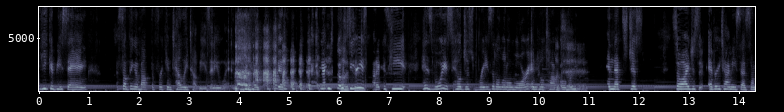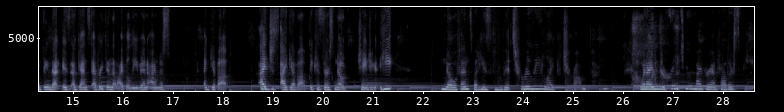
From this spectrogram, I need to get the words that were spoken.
he could be saying something about the freaking Teletubbies and he wins. and I'm so okay. serious about it because he his voice he'll just raise it a little more and he'll talk okay. over you. And that's just so I just every time he says something that is against everything that I believe in, I'm just I give up. I just I give up because there's no changing it. He no offense, but he's literally like Trump. When I listen to my grandfather speak.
